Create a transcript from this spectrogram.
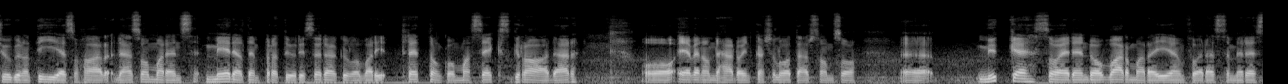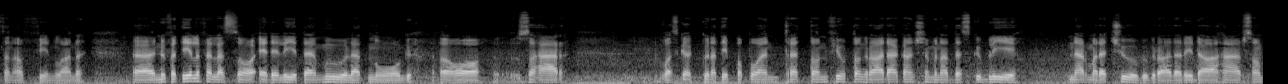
2010 så har den här sommarens medeltemperatur i Söderkulla varit 13,6 grader. Och även om det här då inte kanske låter som så uh, mycket så är det ändå varmare i jämförelse med resten av Finland. Uh, nu för tillfället så är det lite mulet nog och så här vad ska jag kunna tippa på en 13-14 grader kanske men att det skulle bli närmare 20 grader idag här så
